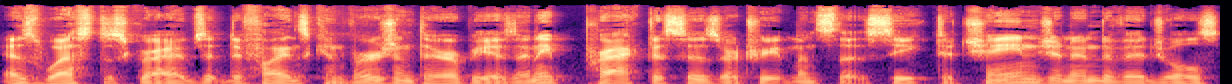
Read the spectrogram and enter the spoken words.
As West describes, it defines conversion therapy as any practices or treatments that seek to change an individual's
